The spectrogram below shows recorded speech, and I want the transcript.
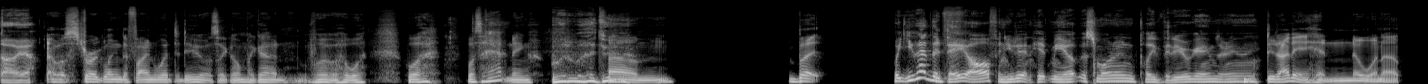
Oh, yeah. I was struggling to find what to do. I was like, oh my god, what what what what's happening? What do I do? Um, but But you had the day off and you didn't hit me up this morning and play video games or anything? dude, I didn't hit no one up.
